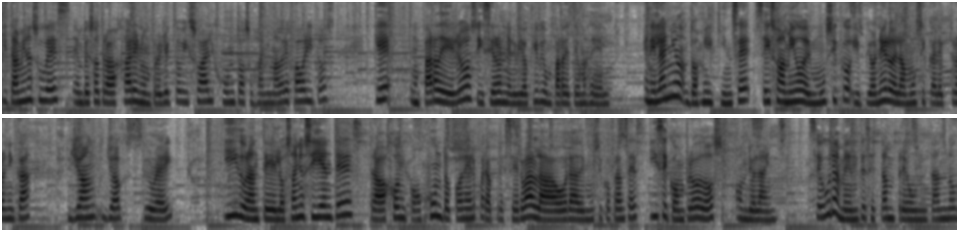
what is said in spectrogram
y también a su vez empezó a trabajar en un proyecto visual junto a sus animadores favoritos que un par de ellos hicieron el videoclip de un par de temas de él. En el año 2015 se hizo amigo del músico y pionero de la música electrónica Young Jacques Purey y durante los años siguientes trabajó en conjunto con él para preservar la obra del músico francés y se compró dos Ondiolines. Seguramente se están preguntando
